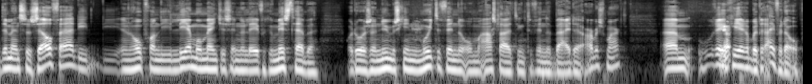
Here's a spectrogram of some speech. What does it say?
de mensen zelf, hè, die, die een hoop van die leermomentjes in hun leven gemist hebben, waardoor ze nu misschien moeite vinden om aansluiting te vinden bij de arbeidsmarkt. Um, hoe reageren bedrijven daarop?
